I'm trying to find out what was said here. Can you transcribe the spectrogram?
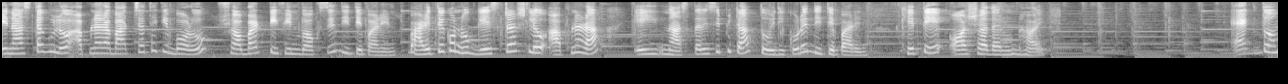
এই নাস্তাগুলো আপনারা বাচ্চা থেকে বড় সবার টিফিন বক্সে দিতে পারেন। বাড়িতে কোনো গেস্ট আসলেও আপনারা এই নাস্তা রেসিপিটা তৈরি করে দিতে পারেন। খেতে অসাধারণ হয়। একদম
